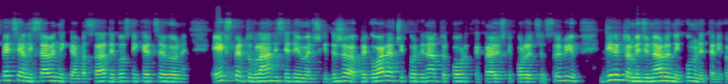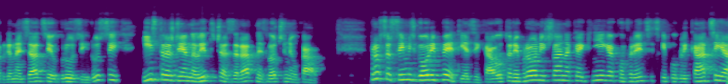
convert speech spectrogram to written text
specijalni savjetnik ambasade Bosne i Hercegovine, ekspert u vladi Sjedinim američkih država, pregovarač i koordinator povratka kraljevske porodice u Srbiju, direktor međunarodnih humanitarnih organizacija u Gruziji i Rusiji, istražni analitičar za ratne zločine u Hagu. Profesor Simić govori pet jezika, autor je brojnih članaka i knjiga, konferencijskih publikacija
